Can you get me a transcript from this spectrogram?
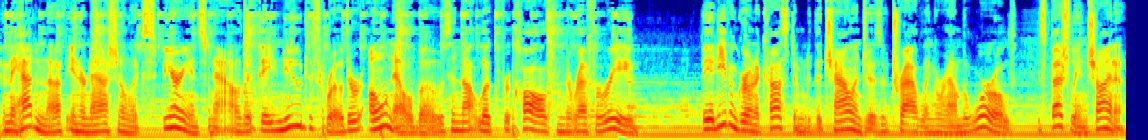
and they had enough international experience now that they knew to throw their own elbows and not look for calls from the referee. They had even grown accustomed to the challenges of traveling around the world, especially in China.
